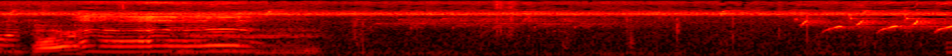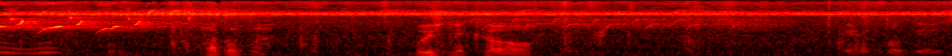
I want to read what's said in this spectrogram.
on, Goose. You gonna drive the car? Where's Nicole? Careful, Goose.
